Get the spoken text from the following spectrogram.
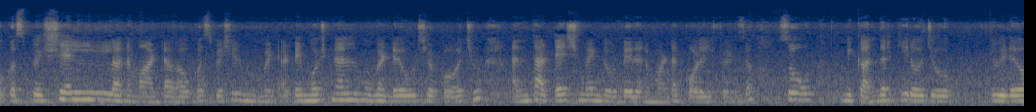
ఒక స్పెషల్ అన్నమాట. ఒక స్పెషల్ మూమెంట్ అంటే ఎమోషనల్ మూమెంట్ కూడా చెప్పవచ్చు. అంత అటాచ్మెంట్ ఉండేదన్నమాట కాలేజ్ ఫ్రెండ్స్ సో మీకు అందరికీ ఈరోజు వీడియో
